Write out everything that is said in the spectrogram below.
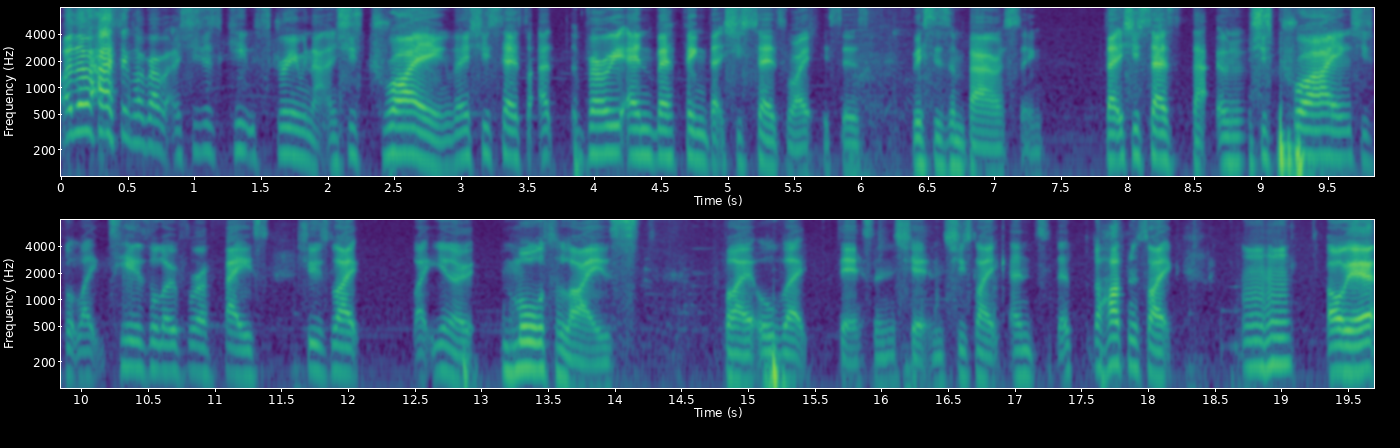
I never had sex with my brother!" And she just keeps screaming that, and she's crying. Then she says at the very end the thing that she says, right? It says, "This is embarrassing." That she says that, she's crying. She's got like tears all over her face. She's like, like you know, immortalized by all like this and shit. And she's like, and the, the husband's like, mm-hmm. Oh yeah.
